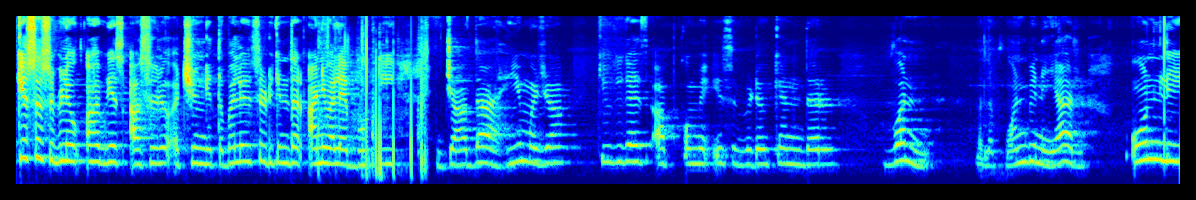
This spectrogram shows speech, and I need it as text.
कैसे से भी लोग, आप गैस आज लोग अच्छे होंगे। तो भाई लोग इस वीडियो के अंदर आने वाला है, बहुत ही ज़्यादा ही मज़ा। क्योंकि गैस आपको मैं इस वीडियो के अंदर वन मतलब वन भी नहीं यार ओनली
